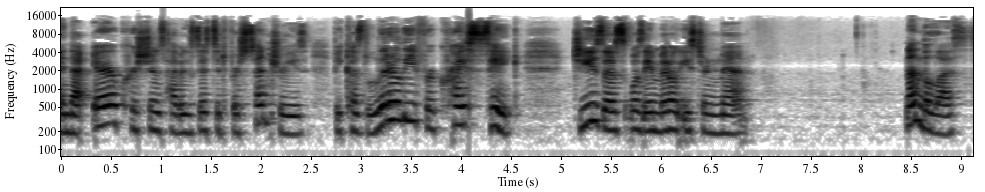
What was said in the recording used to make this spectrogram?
and that Arab Christians have existed for centuries because, literally, for Christ's sake, Jesus was a Middle Eastern man. Nonetheless,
